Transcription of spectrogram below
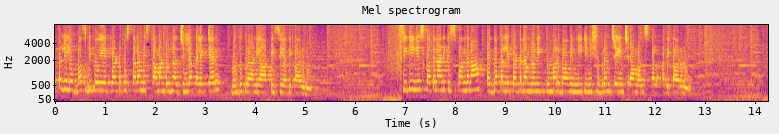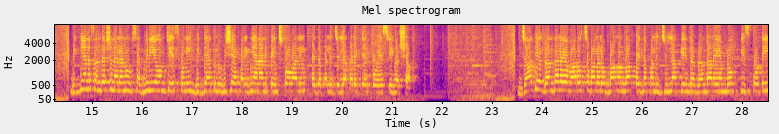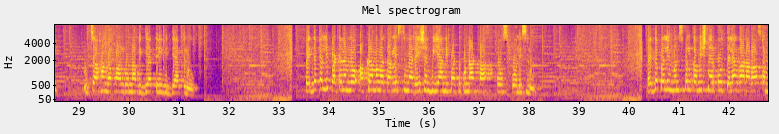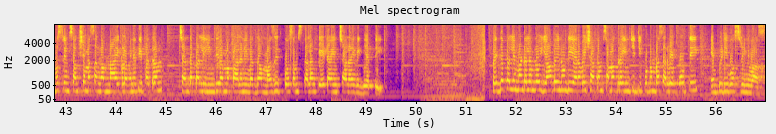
పెద్దపల్లిలో bus depot ఏర్పాటుకు స్థలం ఇస్తామంటున్న జిల్లా కలెక్టర్ ముందుకు రాని ఆర్టీసీ అధికారులు. సిటీ న్యూస్ కథనానికి స్పందన పెద్దపల్లి పట్టణంలోని కుమ్మరిబావి నీటిని శుభ్రం చేయించిన మున్సిపల్ అధికారులు. విజ్ఞాన సందర్శనలను సద్వినియోగం చేసుకుని విద్యార్థులు విషయ పరిజ్ఞానాన్ని పెంచుకోవాలి పెద్దపల్లి జిల్లా కలెక్టర్ కోయ శ్రీహర్ష. జాతీయ గ్రంథాలయ వారోత్సవాలలో భాగంగా పెద్దపల్లి జిల్లా కేంద్ర గ్రంథాలయంలో క్విజ్ పోటీ ఉత్సాహంగా పాల్గొన్న విద్యార్థిని విద్యార్థులు. పెద్దపల్లి పట్టణంలో అక్రమంగా తరలిస్తున్న రేషన్ బియ్యాన్ని పట్టుకున్న టాస్క్ ఫోర్స్ పోలీసులు. పెద్దపల్లి మున్సిపల్ కమిషనర్కు తెలంగాణ రాష్ట్ర ముస్లిం సంక్షేమ సంఘం నాయకుల వినతి పత్రం చందపల్లి ఇందిరమ్మ కాలనీ వద్ద మసీద్ కోసం స్థలం కేటాయించాలని విజ్ఞప్తి. పెద్దపల్లి మండలంలో యాభై నుండి అరవై శాతం సమగ్ర ఇంటింటి కుటుంబ సర్వే పూర్తి. ఎంపీడీఓ శ్రీనివాస్.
